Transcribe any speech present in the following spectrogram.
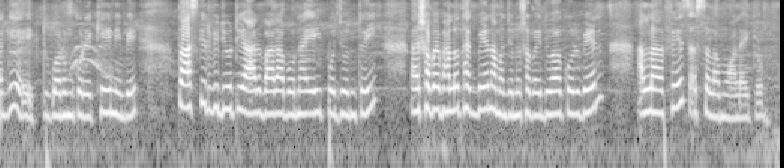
আগে একটু গরম করে খেয়ে নেবে। তো আজকের ভিডিওটি আর বাড়াবো না, এই পর্যন্তই। সবাই ভালো থাকবেন, আমার জন্য সবাই দোয়া করবেন। আল্লাহ হাফেজ, আসসালামু আলাইকুম।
